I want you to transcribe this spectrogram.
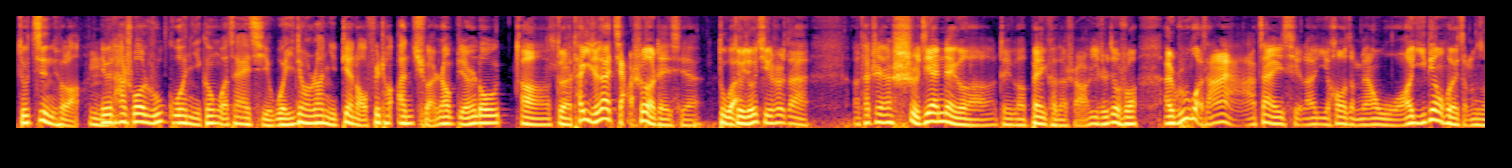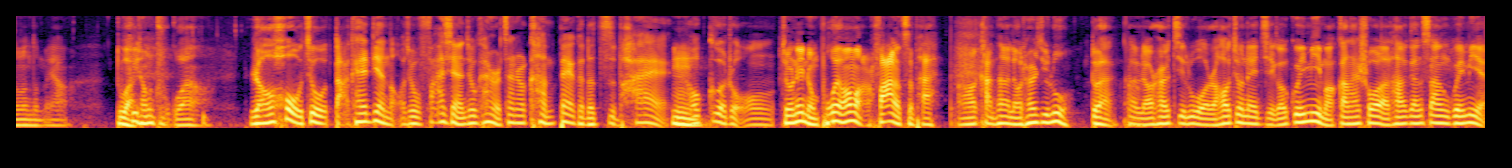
就进去了。嗯因为他说，如果你跟我在一起，我一定要让你电脑非常安全，让别人都啊，对他一直在假设这些，对就对尤其是在啊他之前世间这个这个贝克的时候，一直就说，哎，如果咱俩在一起了以后怎么样，我一定会怎么怎么怎么样，对非常主观啊。然后就打开电脑，就发现就开始在那儿看贝克的自拍，嗯然后各种就是那种不会往网上发的自拍，然后看他的聊天记录。对看聊天记录，然后就那几个闺蜜嘛，刚才说了，她跟三个闺蜜，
